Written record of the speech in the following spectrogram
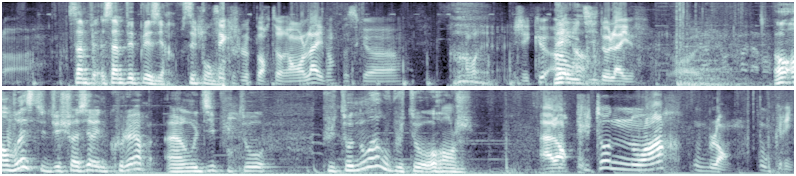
là. Ça me fait, ça me fait plaisir, c'est pour Tu moi. sais que je le porterai en live hein, parce que. euh, J'ai que Mais, un outil de live. Euh, En, en vrai, si tu devais choisir une couleur, un hoodie plutôt plutôt noir ou plutôt orange? Alors plutôt noir ou blanc ou gris.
